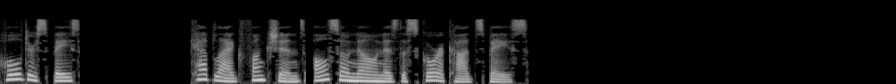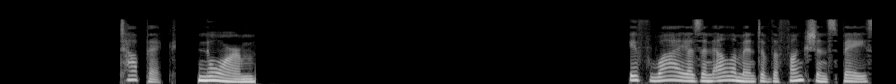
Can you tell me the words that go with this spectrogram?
Holder space. càdlàg functions, also known as the Skorokhod space. Norm. If Y is an element of the function space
